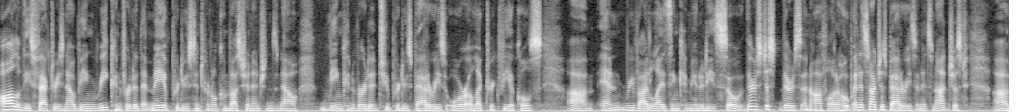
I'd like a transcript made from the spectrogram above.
All of these factories now being reconverted that may have produced internal combustion engines now being converted to produce batteries or electric vehicles um, and revitalizing communities. So there's just there's an awful lot of hope, and it's not just batteries, and it's not just uh,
